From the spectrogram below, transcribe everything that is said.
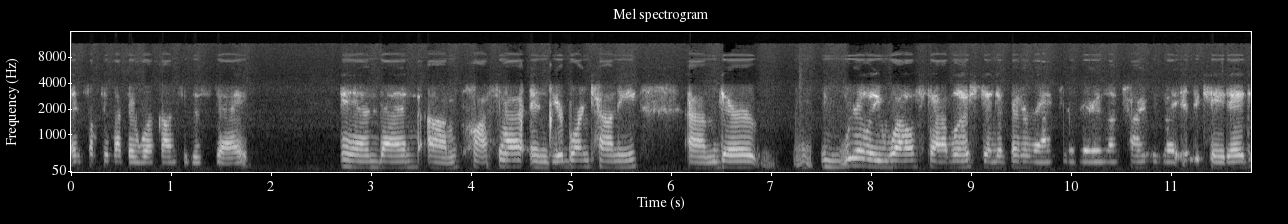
and something that they work on to this day. And then um, CASA in Dearborn County, um, they're really well established and have been around for a very long time, as I indicated.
